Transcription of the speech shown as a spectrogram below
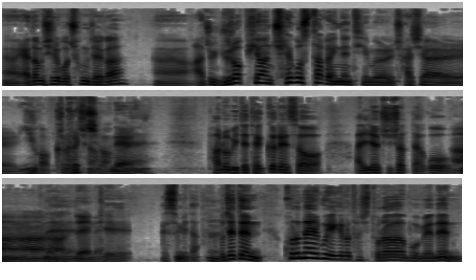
어, 애덤 실버 총재가 어, 아주 유러피언 최고 스타가 있는 팀을 좌시할 이유가 없죠. 그렇죠. 네. 네. 바로 밑에 댓글에서 알려주셨다고 아, 네, 네네. 이렇게 했습니다. 음. 어쨌든 코로나19 얘기로 다시 돌아보면은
